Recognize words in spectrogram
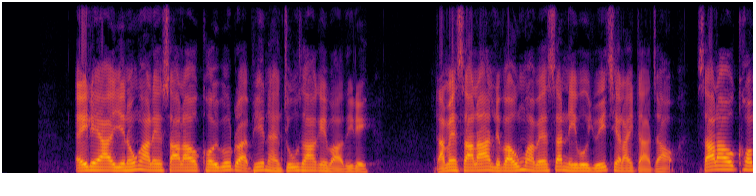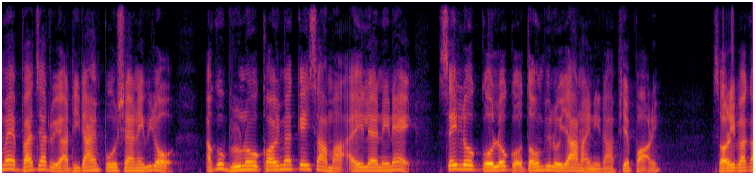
။အဲ့ဒီဟာရင်တော့ကလည်းဆာလာကိုခေါ်ပြီးဖို့အတွက်အပြင်းထန်စူးစမ်းခဲ့ပါသေးတယ်။ဒါမဲ့ဆာလာလီဗာပူးမှာပဲဆက်နေဖို့ရွေးချယ်လိုက်တာကြောင့်ဆာလာကိုခေါ်မဲ့ဘတ်ဂျက်တွေကဒီတိုင်းပိုရှန်နေပြီးတော့အခုဘရူနိုခေါ်ပြီးမဲ့ကိစ္စမှာအိုင်လန်နေနဲ့ စိတ်လို့ကိုလို့ကိုအသုံးပြုလို့ရနိုင်နေတာဖြစ်ပါတယ်။ sorry ဘက်က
